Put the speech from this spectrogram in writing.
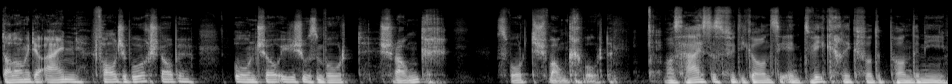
da lange ja ein falscher Buchstabe und schon ist aus dem Wort Schrank das Wort schwank geworden. Was heißt das für die ganze Entwicklung der Pandemie?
